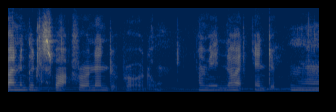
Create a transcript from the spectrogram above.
Find a good spot for an ender portal. I mean, not ender. Mm,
